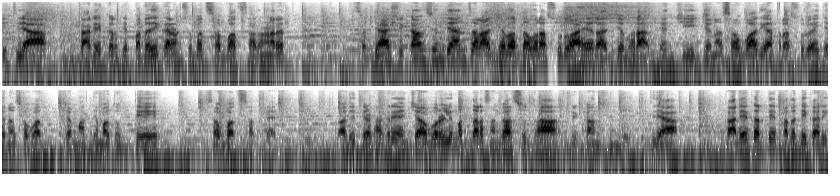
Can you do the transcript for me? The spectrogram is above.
इथल्या कार्यकर्ते पदाधिकाऱ्यांसोबत संवाद साधणार आहेत. सध्या श्रीकांत शिंदे यांचा राज्यभर दौरा सुरू आहे. राज्यभरात त्यांची जनसंवाद यात्रा सुरू आहे. जनसंवादच्या माध्यमातून ते संवाद साधले आहेत आदित्य ठाकरे यांच्या वरळी मतदारसंघात सुद्धा श्रीकांत शिंदे इथल्या कार्यकर्ते पदाधिकारी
